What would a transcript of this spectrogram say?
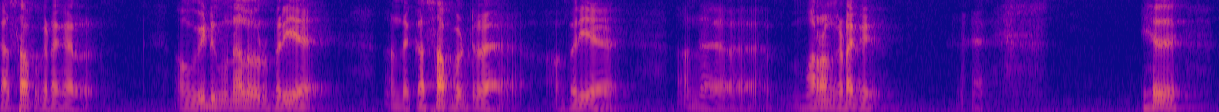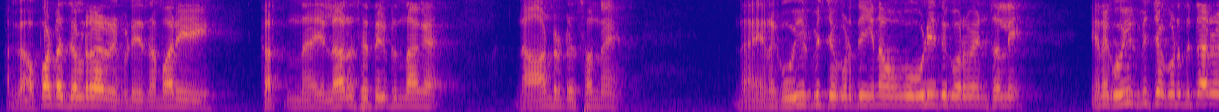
கசாப்பு கடைக்காரர். அவங்க வீட்டுக்கு முன்னால் ஒரு பெரிய அந்த கசா வெட்டுற பெரிய அந்த மரம் கிடக்கு. இது அங்கே அப்பாட்ட சொல்கிறாரு இப்படி இந்த மாதிரி கர்த் எல்லோரும் எல்லாரும் செத்துக்கிட்டு இருந்தாங்க. நான் ஆண்டுகிட்ட சொன்னேன் நான் எனக்கு உயிர் பிச்சை கொடுத்தீங்கன்னா உங்கள் ஊழியத்துக்கு வருவேன்னு சொல்லி. எனக்கு உயிர் பிச்சை கொடுத்துட்டாரு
